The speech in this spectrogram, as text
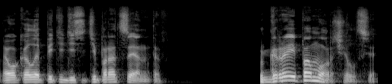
около 50%. Грей поморщился.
